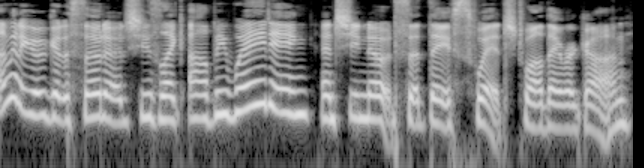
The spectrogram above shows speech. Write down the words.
I'm gonna go get a soda. And she's like, I'll be waiting. And she notes that they've switched while they were gone.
